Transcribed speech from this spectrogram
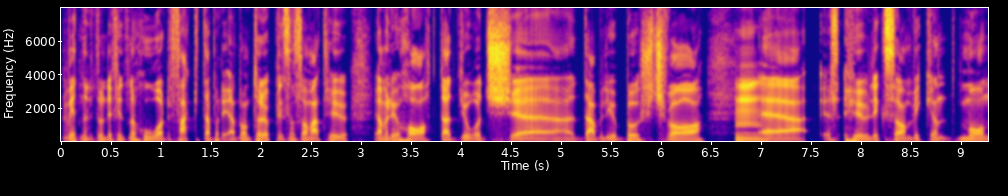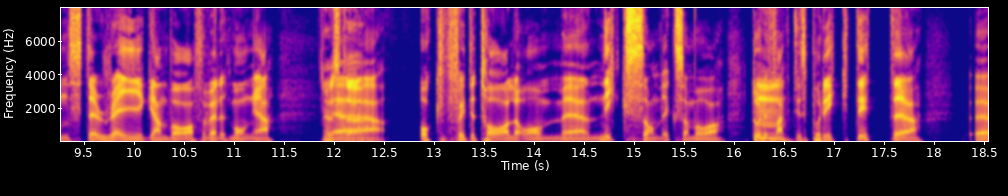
vet inte om det finns någon hårdfakta på det. De tar upp liksom som att hur, ja, men hur hatad George eh, W. Bush var, eh, hur liksom, vilken monster Reagan var för väldigt många. Eh, och för att inte tala om eh, Nixon. Liksom, och då Mm. det faktiskt på riktigt eh, eh,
